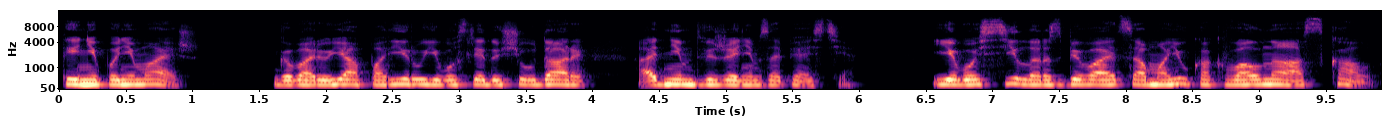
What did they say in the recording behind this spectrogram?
Ты не понимаешь, говорю я, парирую его следующие удары одним движением запястья. Его сила разбивается о мою, как волна о скалу.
